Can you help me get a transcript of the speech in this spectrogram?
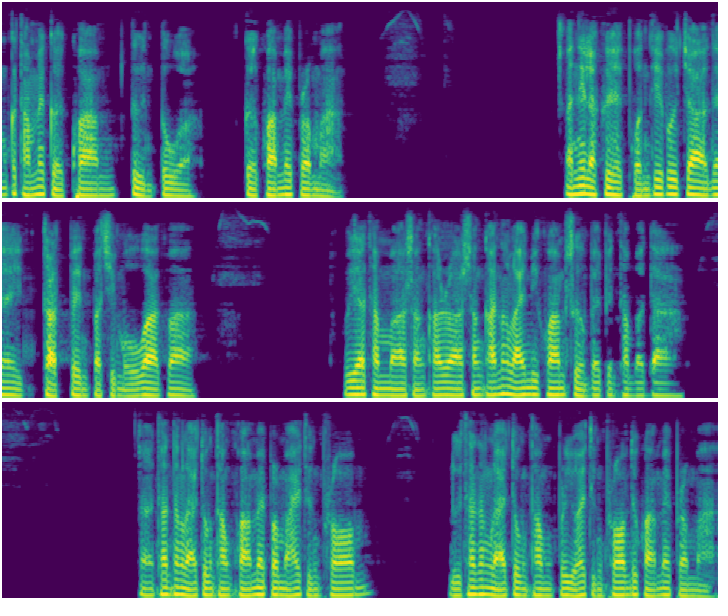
มันก็ทำให้เกิดความตื่นตัว เกิดความไม่ประมาท อันนี้แหละคือเหตุผลที่พระเจ้าได้ตรัสเป็นปัจฉิมโอวาทว่าวิยธรรมมาสังขาราสังขารทั้งหลายมีความเสื่อมไปเป็นธรรมดาท่านทั้งหลายจงทำความไม่ประมาทให้ถึงพร้อม หรือท่านทั้งหลายจงทำประโยชน์ให้ถึงพร้อมด้วยความไม่ประมาท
